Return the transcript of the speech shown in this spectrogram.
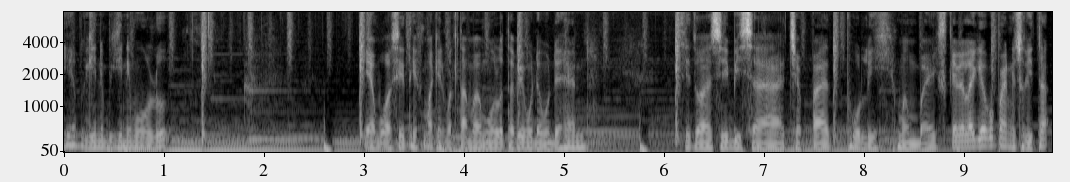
Ya begini-begini mulu. Yang positif makin bertambah mulu Tapi mudah-mudahan situasi bisa cepat pulih membaik. Sekali lagi aku pengen cerita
